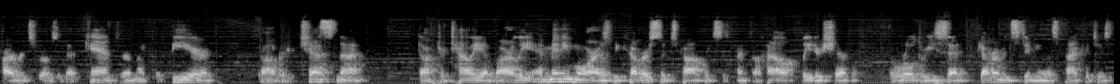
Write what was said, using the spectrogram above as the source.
Harvard's Rosabeth Kanter, Michael Beer, Robert Chesnut, Dr. Talia Barley, and many more as we cover such topics as mental health, leadership, the world reset, government stimulus packages,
